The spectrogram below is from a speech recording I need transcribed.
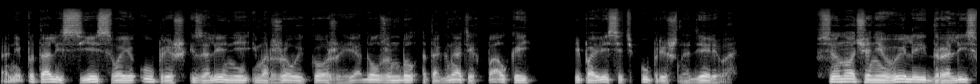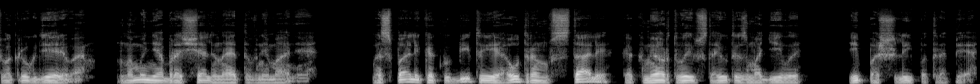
Они пытались съесть свою упряжь из оленей и моржовой кожи, я должен был отогнать их палкой и повесить упряжь на дерево. Всю ночь они выли и дрались вокруг дерева, но мы не обращали на это внимания. Мы спали как убитые, а утром встали, как мертвые встают из могилы, и пошли по тропе.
